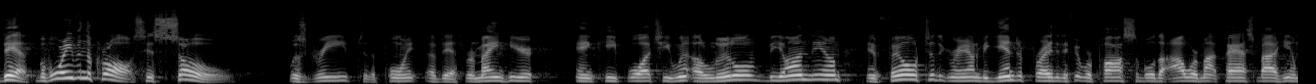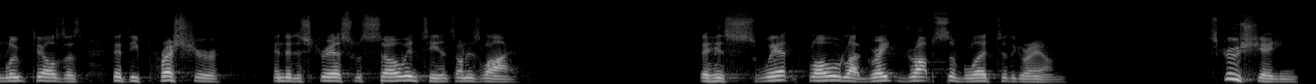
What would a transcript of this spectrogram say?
death. Before even the cross, his soul was grieved to the point of death. Remain here and keep watch. He went a little beyond them and fell to the ground and began to pray that if it were possible, the hour might pass by him. Luke tells us that the pressure and the distress was so intense on his life that his sweat flowed like great drops of blood to the ground. Excruciating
